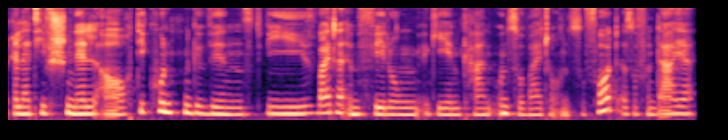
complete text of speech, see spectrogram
relativ schnell auch die Kunden gewinnst, wie Weiterempfehlungen gehen kann und so weiter und so fort. Also von daher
